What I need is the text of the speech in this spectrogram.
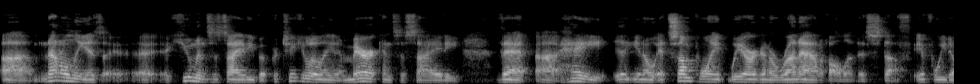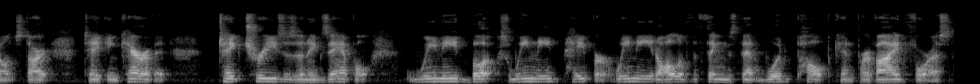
um, not only as a, a, human society, but particularly an American society, that, uh, hey, uh, you know, at some point we are going to run out of all of this stuff if we don't start taking care of it. Take trees as an example. We need books, we need paper, we need all of the things that wood pulp can provide for us.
